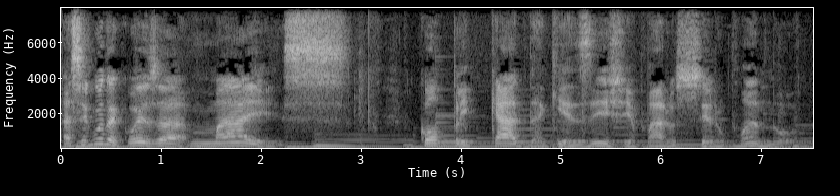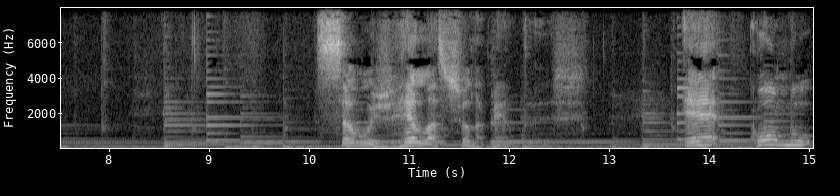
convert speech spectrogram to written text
A segunda coisa mais complicada que existe para o ser humano são os relacionamentos. É como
